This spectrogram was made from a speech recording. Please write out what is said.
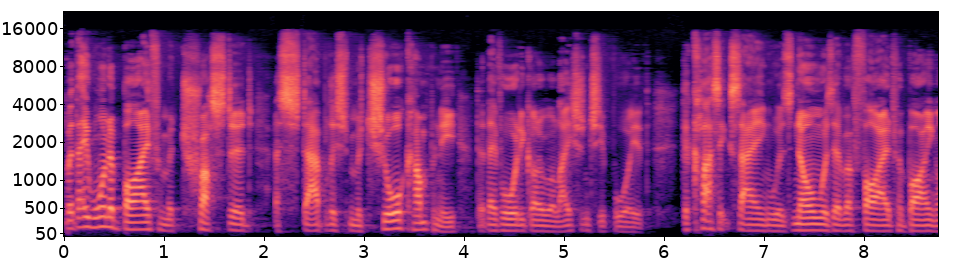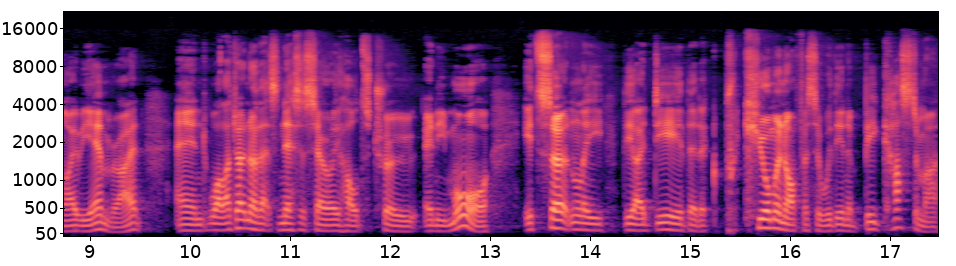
but they want to buy from a trusted, established, mature company that they've already got a relationship with. The classic saying was, no one was ever fired for buying IBM, right? And while I don't know that's necessarily holds true anymore, it's certainly the idea that a procurement officer within a big customer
